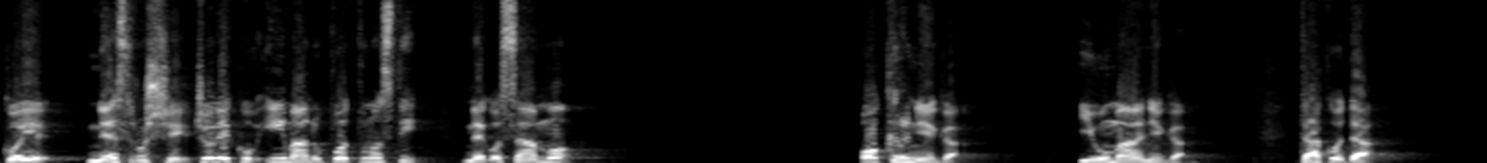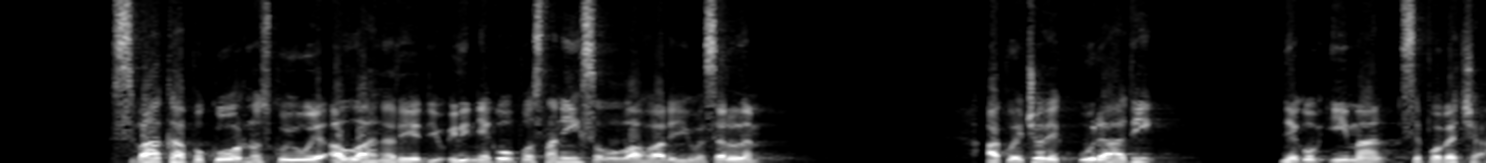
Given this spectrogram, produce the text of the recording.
koje ne sruše čovjekov iman u potpunosti, nego samo okrnje ga i umanje ga. Tako da, svaka pokornost koju je Allah naredio ili njegov poslanik sallallahu alaihi wa sallam ako je čovjek uradi njegov iman se poveća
